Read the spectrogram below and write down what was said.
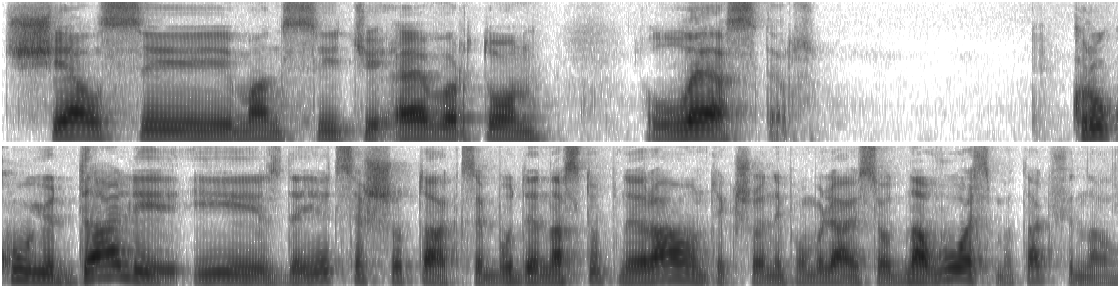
Челсі, Ман Сіті, Евертон, Лестер. Крокують далі, і здається, що так. Це буде наступний раунд, якщо я не помиляюся, одна восьма, так, фіналу.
